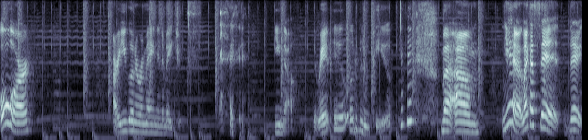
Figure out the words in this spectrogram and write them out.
Or are you going to remain in the matrix? you know, the red pill or the blue pill. but um yeah, like I said, there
